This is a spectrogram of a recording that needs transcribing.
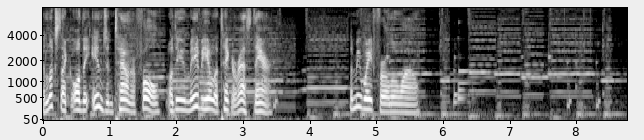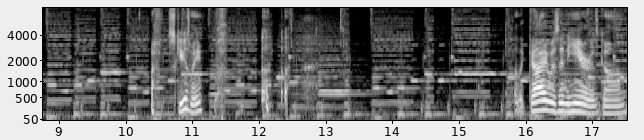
It looks like all the inns in town are full, although you may be able to take a rest there. Let me wait for a little while. Excuse me. the guy who was in here is gone.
